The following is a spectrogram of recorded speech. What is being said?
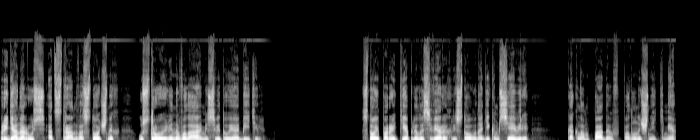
придя на Русь от стран восточных, устроили на Валааме святую обитель. С той поры теплилась вера Христова на диком севере, как лампада в полуночной тьме.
